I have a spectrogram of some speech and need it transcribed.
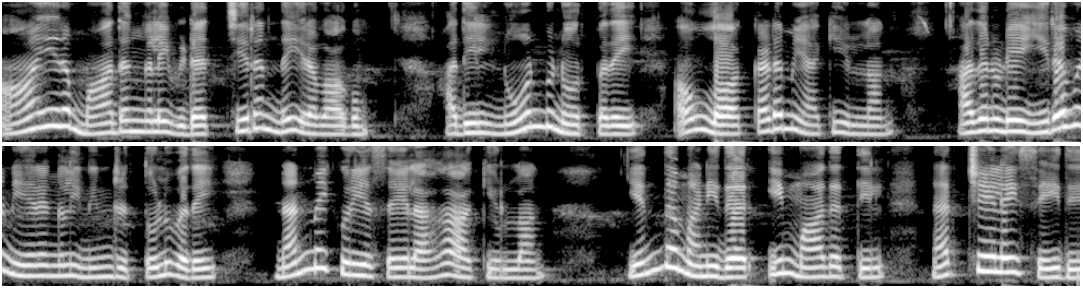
ஆயிரம் மாதங்களை விட சிறந்த இரவாகும். அதில் நோன்பு நோற்பதை அல்லாஹ் கடமையாக்கியுள்ளான். அதனுடைய இரவு நேரங்களில் நின்று தொழுவதை நன்மைக்குரிய செயலாக ஆக்கியுள்ளான். எந்த மனிதர் இம்மாதத்தில் நற்செயலை செய்து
